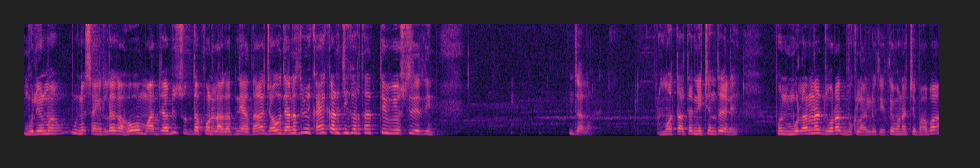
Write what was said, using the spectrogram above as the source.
मुलींना मुलीने सांगितलं का हो माझ्या बी सुद्धा फोन लागत नाही आता. जाऊ द्या ना तुम्ही काय काळजी करता ते व्यवस्थित येतील. झाला. मग तात्या निश्चिंत झाले. पण मुलांना जोरात भूक लागली होती. ते म्हणायचे बाबा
